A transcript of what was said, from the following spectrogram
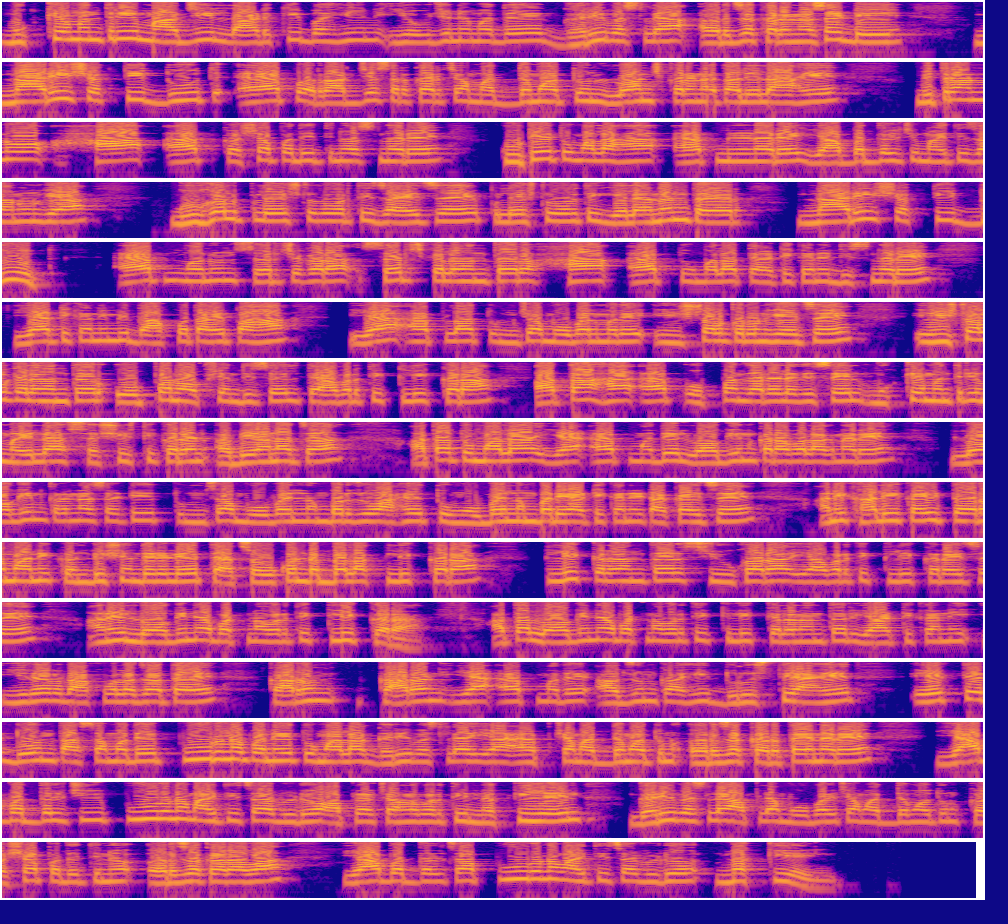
मुख्यमंत्री माझी लाडकी बहीण योजनेमध्ये घरी बसल्या अर्ज करण्यासाठी नारी शक्ती दूत ऍप राज्य सरकारच्या माध्यमातून लॉन्च करण्यात आलेला आहे. मित्रांनो हा ऍप कशा पद्धतीने असणार आहे? कुठे तुम्हाला हा ऍप मिळणार आहे? याबद्दलची माहिती जाणून घ्या. गुगल प्ले स्टोर वरती जायचं आहे. प्ले स्टोर वरती गेल्यानंतर नारी शक्ती दूत ऍप म्हणून सर्च करा. सर्च केल्यानंतर हा ऍप तुम्हाला त्या ठिकाणी दिसणार आहे. या ठिकाणी मी दाखवत आहे पहा. या ऍपला तुमच्या मोबाईलमध्ये इन्स्टॉल करून घ्यायचं आहे इन्स्टॉल केल्यानंतर ओपन ऑप्शन दिसेल. त्यावरती क्लिक करा. आता हा ऍप ओपन झालेला दिसेल. मुख्यमंत्री महिला सशक्तीकरण अभियानाचा. आता तुम्हाला या ऍपमध्ये लॉग इन करावं लागणार आहे. लॉग इन करण्यासाठी तुमचा मोबाईल नंबर जो आहे तो मोबाईल नंबर या ठिकाणी टाकायचा आहे. आणि खाली काही टर्म आणि कंडिशन दिलेले आहे त्या चौकन डब्याला क्लिक करा. क्लिक केल्यानंतर स्वीकारा यावरती क्लिक करायचं आहे आणि लॉग इन या बटनावरती क्लिक करा. आता लॉग इन या बटनावरती क्लिक केल्यानंतर या ठिकाणी इरर दाखवला जात आहे. कारण कारण या ऍपमध्ये अजून काही दुरुस्ती आहेत. एक ते दोन तासामध्ये पूर्णपणे तुम्हाला घरी बसल्या या ऍपच्या माध्यमातून अर्ज करता येणार आहे. याबद्दलची पूर्ण माहितीचा व्हिडिओ आपल्या चॅनलवरती नक्की येईल. घरी बसल्या आपल्या मोबाईलच्या माध्यमातून कशा पद्धतीनं अर्ज करावा याबद्दलचा पूर्ण माहितीचा व्हिडिओ नक्की येईल.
